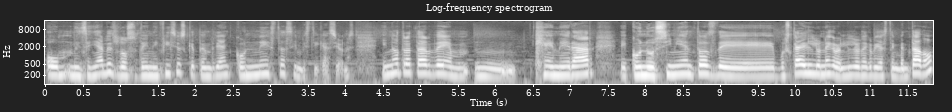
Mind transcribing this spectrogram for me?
o enseñarles los beneficios que tendrían con estas investigaciones y no tratar de... Mm, generar eh, conocimientos de buscar el hilo negro, el hilo negro ya está inventado,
